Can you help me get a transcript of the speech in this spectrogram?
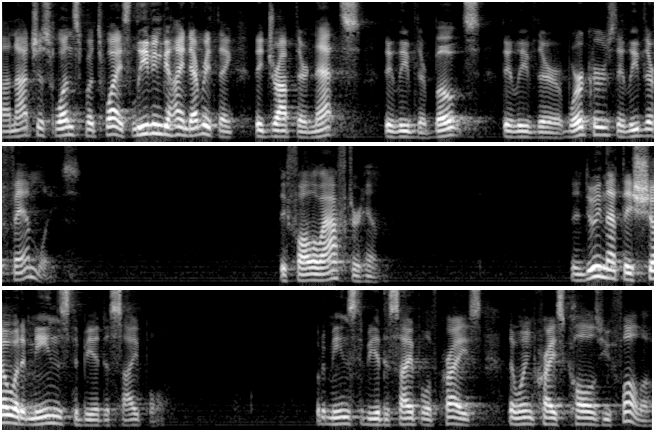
Uh, not just once, but twice, leaving behind everything. They drop their nets, they leave their boats, they leave their workers, they leave their families. They follow after him. And in doing that, they show what it means to be a disciple what it means to be a disciple of Christ, that when Christ calls, you follow.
